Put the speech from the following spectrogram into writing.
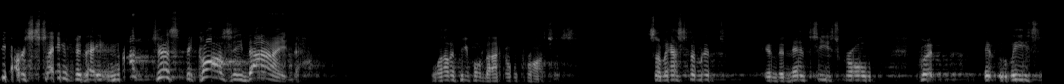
we are saved today not just because he died. A lot of people died on crosses. Some estimates in the Dead Sea Scrolls put at least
